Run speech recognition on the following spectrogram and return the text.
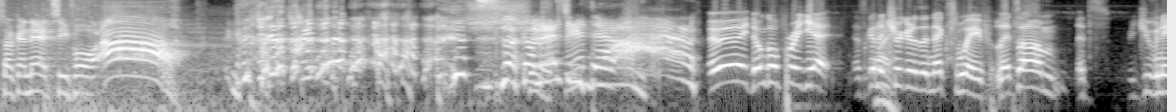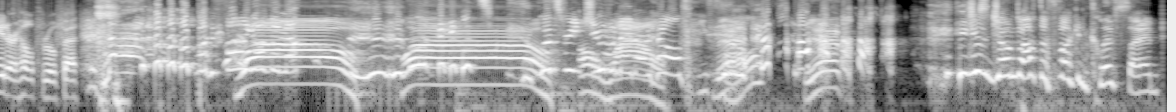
Suck a net, C4. Ah! Suck on that Stand down. Wait, wait, wait! Don't go for it yet. That's gonna Why? trigger the next wave. Let's um, let's rejuvenate our health real fast. Wow! Wow! Let's rejuvenate Oh wow. our health. You fell? Yep. He just jumped off the fucking cliffside.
